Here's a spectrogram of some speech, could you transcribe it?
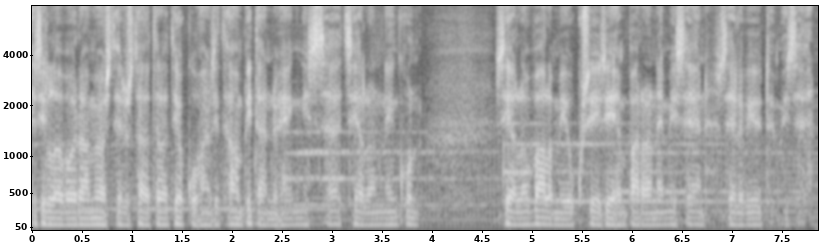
Ja silloin voidaan myös tietysti ajatella, että jokuhan sitä on pitänyt hengissä, että siellä on, niin kuin, siellä on valmiuksia siihen paranemiseen, selviytymiseen.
